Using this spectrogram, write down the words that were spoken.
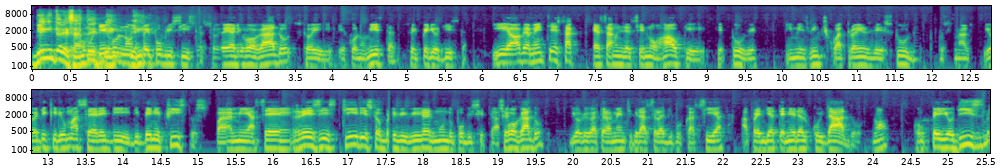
Bien interesante. Como digo, bien, no bien. soy publicista, soy advogado, soy economista, soy periodista. E, obviamente, essa, essa esse know-how que, que tuve em meus 24 anos de estudo profissional, eu adquiri uma série de, de benefícios para me fazer resistir e sobreviver ao mundo publicitário. Sou advogado e, obrigatoriamente, graças à advocacia, aprendi a ter o cuidado, não? Com periodismo,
